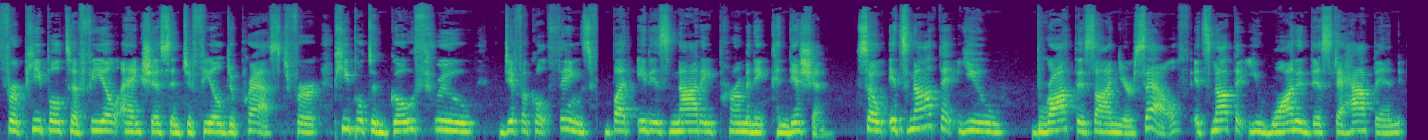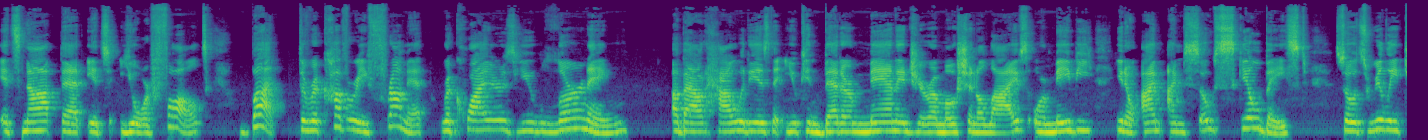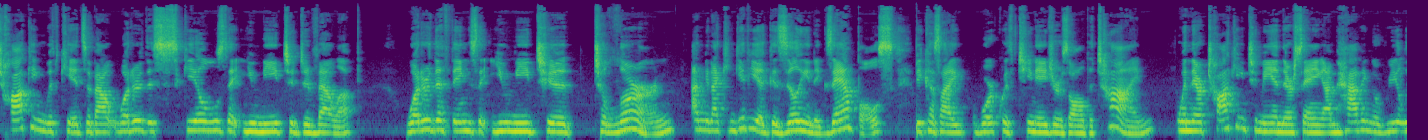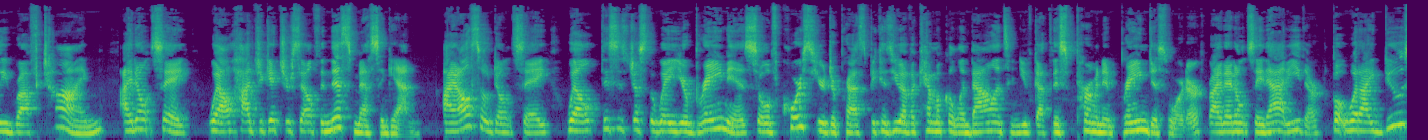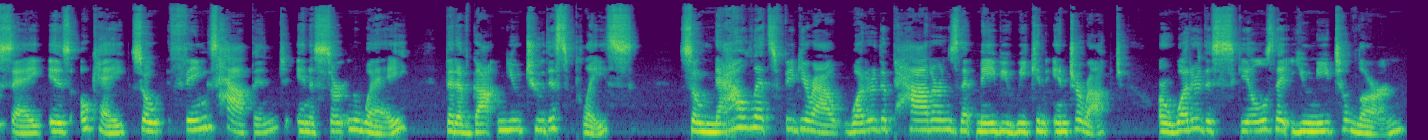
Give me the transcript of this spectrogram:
for people to feel anxious and to feel depressed, for people to go through difficult things, but it is not a permanent condition. So it's not that you brought this on yourself. It's not that you wanted this to happen. It's not that it's your fault, but the recovery from it requires you learning about how it is that you can better manage your emotional lives or maybe you know i'm i'm so skill based so it's really talking with kids about what are the skills that you need to develop? What are the things that you need to to learn? I mean, I can give you a gazillion examples because I work with teenagers all the time. When they're talking to me and they're saying, I'm having a really rough time, I don't say, Well, how'd you get yourself in this mess again? I also don't say, well, this is just the way your brain is. So of course you're depressed because you have a chemical imbalance and you've got this permanent brain disorder, right? I don't say that either. But what I do say is, okay, so things happened in a certain way that have gotten you to this place. So now let's figure out what are the patterns that maybe we can interrupt or what are the skills that you need to learn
